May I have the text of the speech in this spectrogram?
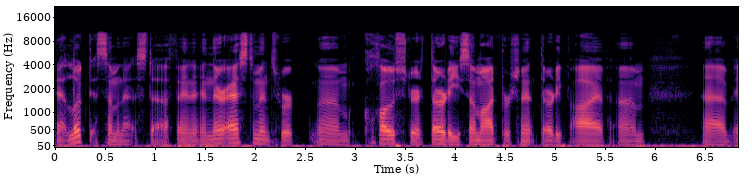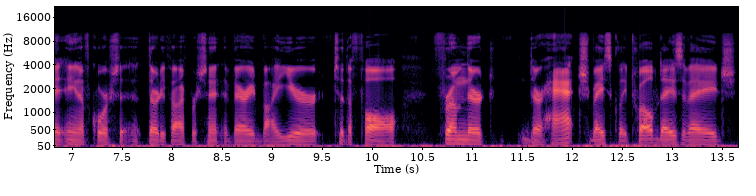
that looked at some of that stuff, and, and their estimates were um, close to 30 some odd percent, 35. Um, uh, and of course, 35 percent it varied by year to the fall from their their hatch, basically 12 days of age,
